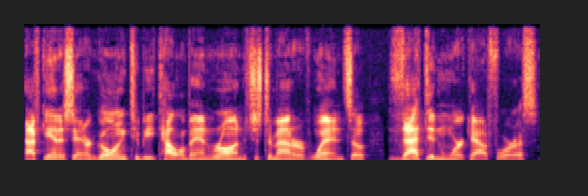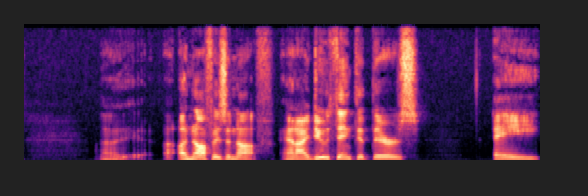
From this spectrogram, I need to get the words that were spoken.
Afghanistan are going to be Taliban run. It's just a matter of when. So that didn't work out for us. Uh, enough is enough. And I do think that there's a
